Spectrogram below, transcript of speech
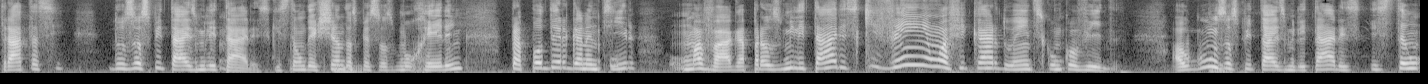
Trata-se dos hospitais militares, que estão deixando as pessoas morrerem para poder garantir uma vaga para os militares que venham a ficar doentes com Covid. Alguns hospitais militares estão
